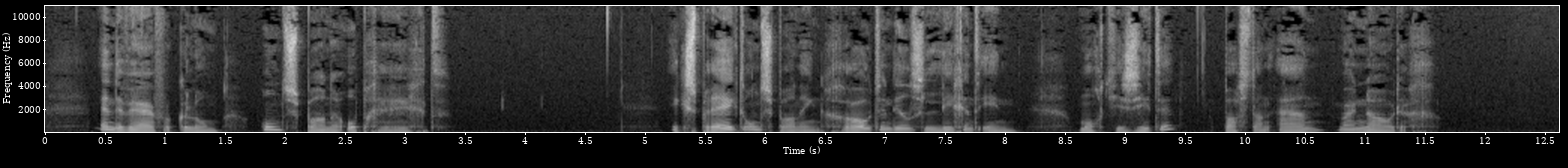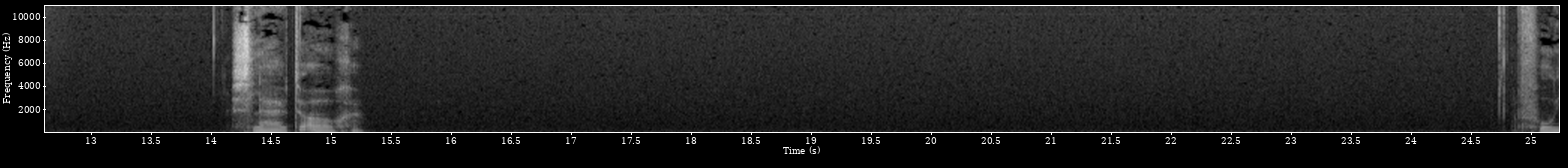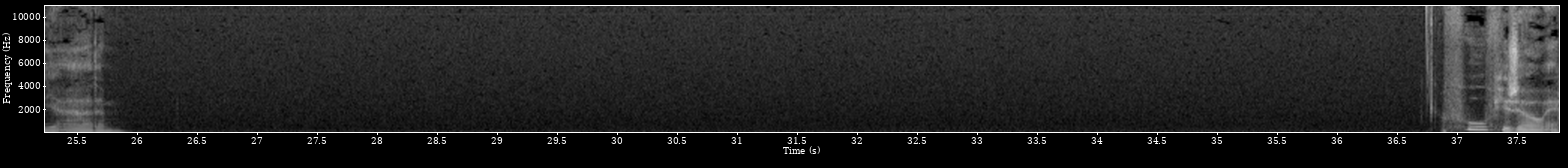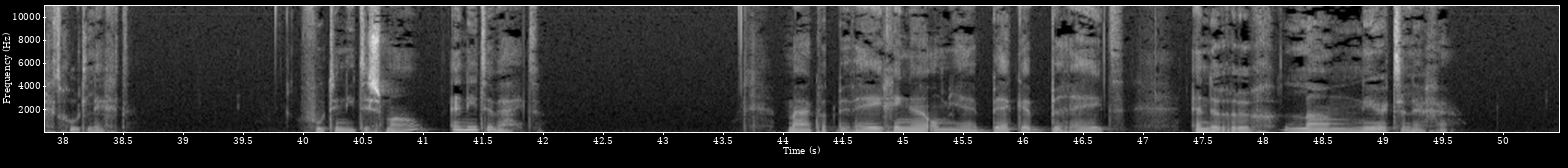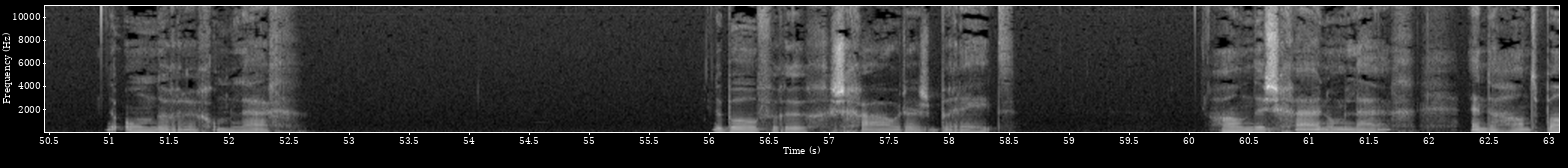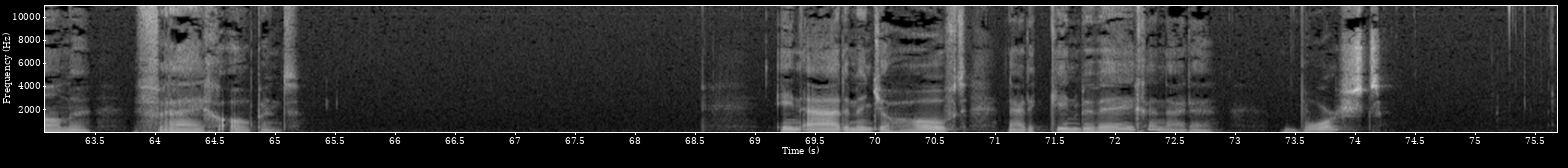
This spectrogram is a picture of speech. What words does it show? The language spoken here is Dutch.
en de wervelkolom ontspannen opgericht. Ik spreek de ontspanning grotendeels liggend in. Mocht je zitten, pas dan aan waar nodig. Sluit de ogen. Voel je adem. Voel of je zo echt goed ligt. Voeten niet te smal en niet te wijd. Maak wat bewegingen om je bekken breed en de rug lang neer te leggen. De onderrug omlaag. De bovenrug, schouders breed. Handen schuin omlaag en de handpalmen vrij geopend. Inademend je hoofd naar de kin bewegen, naar de borst.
